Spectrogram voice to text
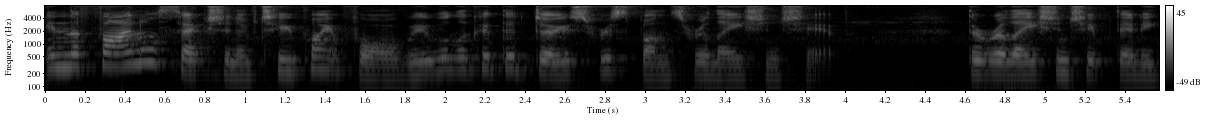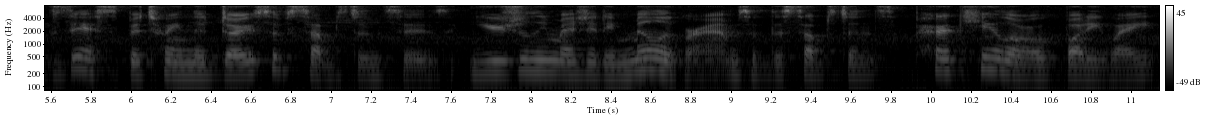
In the final section of 2.4, we will look at the dose response relationship, the relationship that exists between the dose of substances, usually measured in milligrams of the substance per kilo of body weight,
